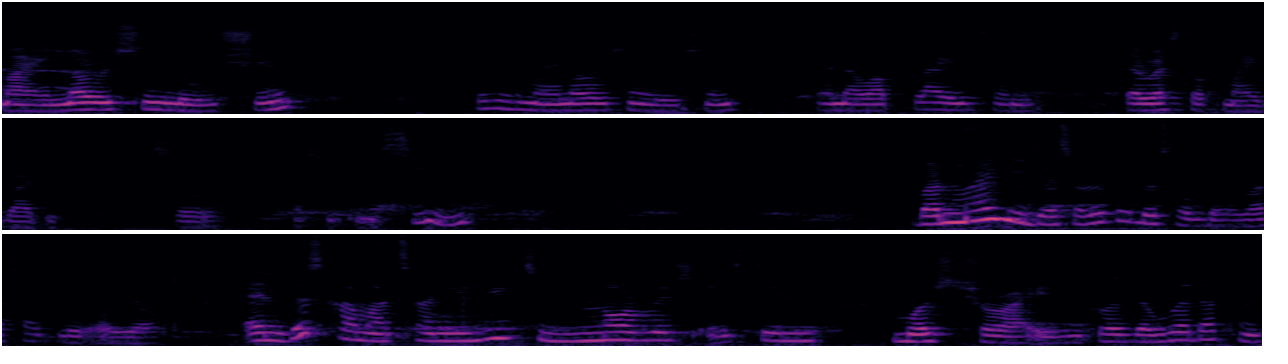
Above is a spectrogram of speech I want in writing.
my nourishing lotion. This is my nourishing lotion and i'll apply it on the rest of my body. So as you can see. But mind you, there's a little bit of the Aurata Glow oil. And this Harmattan, you need to nourish and stay moisturized because the weather can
